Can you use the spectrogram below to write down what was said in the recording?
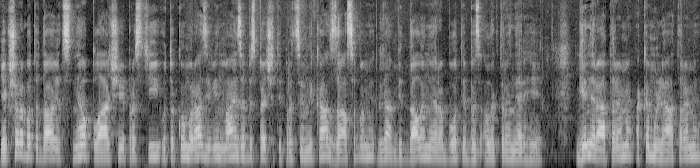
Якщо роботодавець не оплачує простій, у такому разі він має забезпечити працівника засобами для віддаленої роботи без електроенергії, генераторами, акумуляторами,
